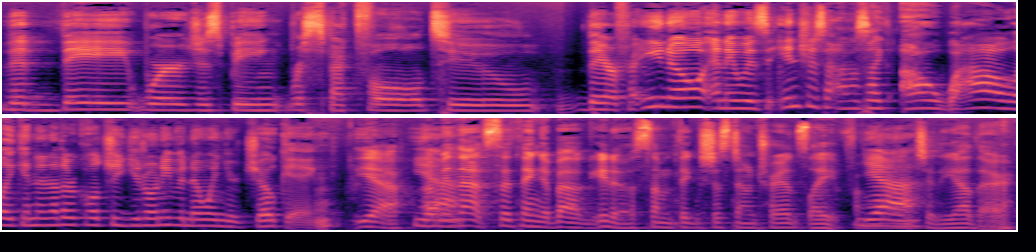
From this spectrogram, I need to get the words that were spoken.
that they were just being respectful to their friend, you know, and it was interesting. I was like, oh, wow. Like in another culture, you don't even know when you're joking. yeah. Yeah. i mean that's the thing about you know some things just don't translate from Yeah. one to the other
